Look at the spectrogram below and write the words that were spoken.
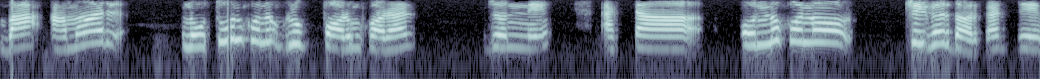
বা আমার নতুন কোনো গ্রুপ ফর্ম করার জন্যে একটা অন্য কোনো ট্রিগার দরকার যে,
